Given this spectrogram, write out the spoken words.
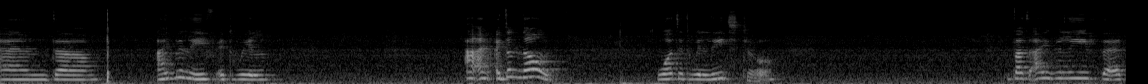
and uh, I believe it will I, I don't know what it will lead to but I believe that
